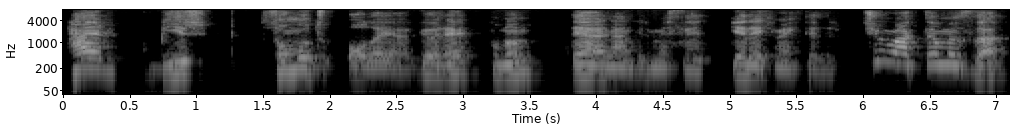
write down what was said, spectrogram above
her bir somut olaya göre bunun değerlendirmesi gerekmektedir. Şimdi baktığımızda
